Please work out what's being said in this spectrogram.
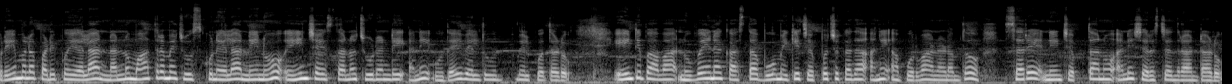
ప్రేమలో పడిపోయేలా నన్ను మాత్రమే చూసుకునేలా నేను ఏం చేస్తానో చూడండి అని ఉదయ్ వెళ్తూ వెళ్ళిపోతాడు. ఏంటి బావా నువ్వైనా కాస్త భూమికి చెప్పొచ్చు కదా అని అపూర్వ అనడంతో సరే నేను చెప్తాను అని శరశ్చంద్ర అంటాడు.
